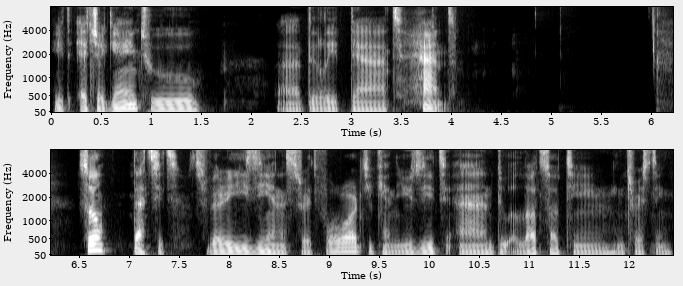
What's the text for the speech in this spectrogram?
Hit H again to uh, delete that hand. So that's it. It's very easy and straightforward. You can use it and do a lots of things, interesting.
